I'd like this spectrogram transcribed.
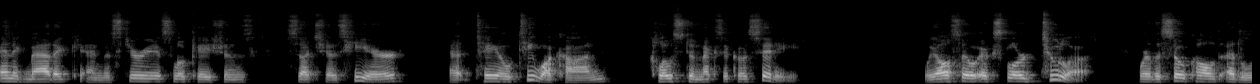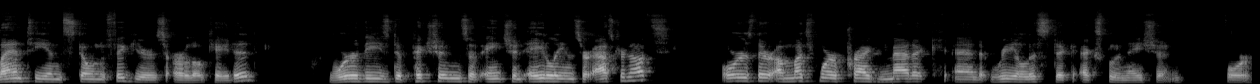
enigmatic and mysterious locations such as here at Teotihuacan, close to Mexico City. We also explored Tula, where the so-called Atlantean stone figures are located. Were these depictions of ancient aliens or astronauts? Or is there a much more pragmatic and realistic explanation for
